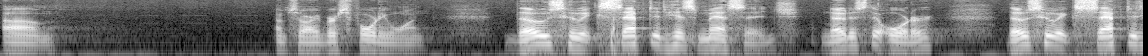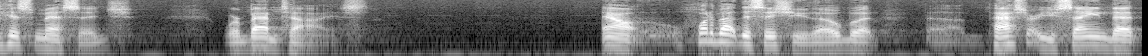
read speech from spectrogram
Um, I'm sorry, verse 41. Those who accepted his message, notice the order, those who accepted his message were baptized. Now, what about this issue, though? But, uh, Pastor, are you saying that,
